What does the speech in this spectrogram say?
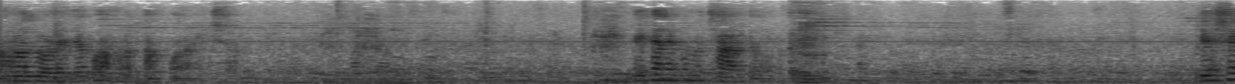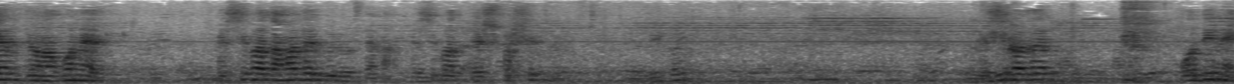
আমরা লড়ে যাব, আমরা তা পড়া এখানে কোনো ছাড় দেব দেশের জনগণের বেশিরভাগ আমাদের বিরুদ্ধে না বেশিরভাগ দেশবাসীর বিরুদ্ধে। বেশিরভাগের অধীনে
